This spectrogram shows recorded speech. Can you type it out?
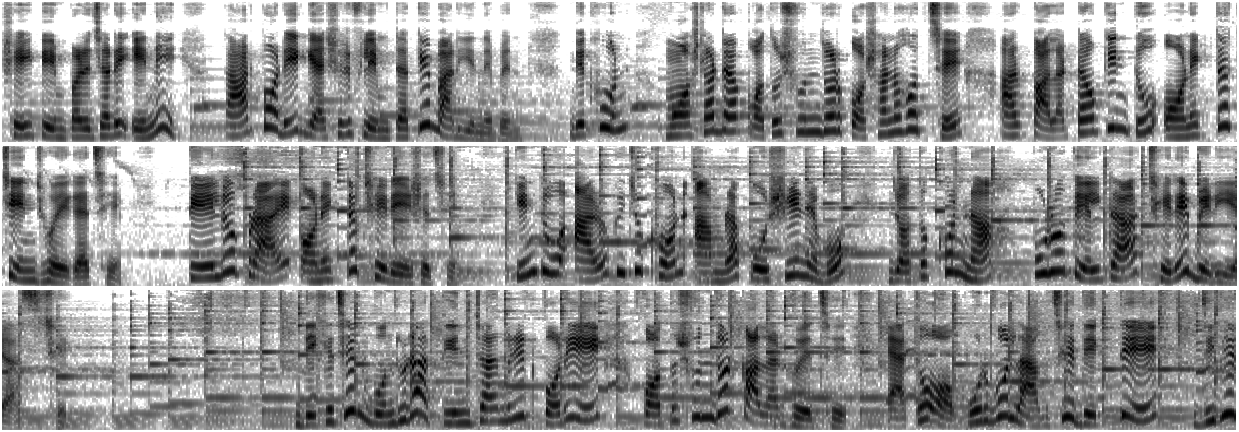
সেই টেম্পারেচারে এনে তারপরে গ্যাসের ফ্লেমটাকে বাড়িয়ে নেবেন। দেখুন, মশলাটা কত সুন্দর কষানো হচ্ছে আর কালারটাও কিন্তু অনেকটা চেঞ্জ হয়ে গেছে। তেলও প্রায় অনেকটা ছেড়ে এসেছে। কিন্তু আরও কিছুক্ষণ আমরা কষিয়ে নেব যতক্ষণ না পুরো তেলটা ছেড়ে বেরিয়ে আসছে। দেখেছেন বন্ধুরা, তিন চার মিনিট পরে কত সুন্দর কালার হয়েছে। এত অপূর্ব লাগছে দেখতে, জিভে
